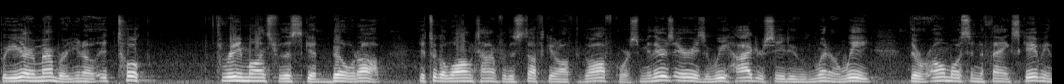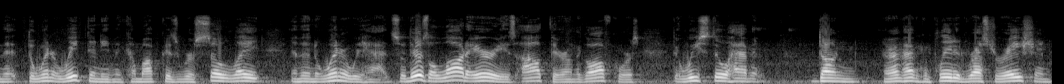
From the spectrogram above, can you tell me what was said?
But you got to remember, you know, it took three months for this to get built up. It took a long time for this stuff to get off the golf course. I mean, there's areas that we hydro seeded with winter wheat they were almost into Thanksgiving that the winter wheat didn't even come up because we are so late and then the winter we had. So there's a lot of areas out there on the golf course that we still haven't done, haven't completed restoration.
